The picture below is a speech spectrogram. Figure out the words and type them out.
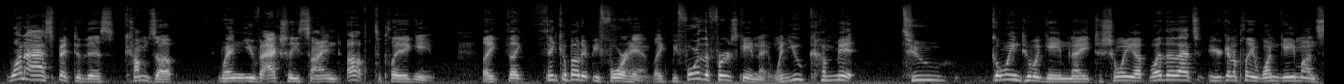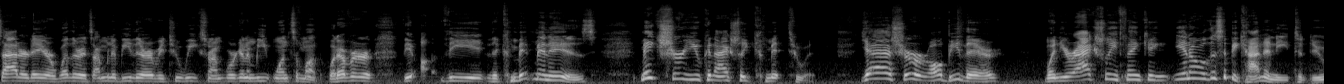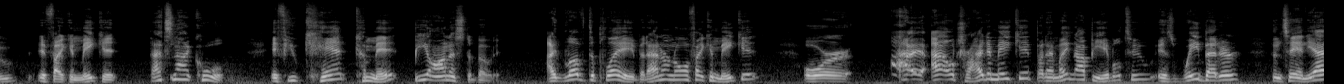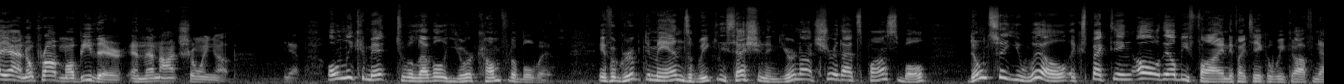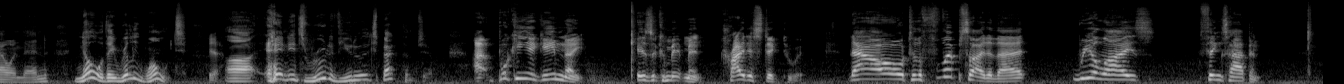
one aspect of this comes up when you've actually signed up to play a game. Like like think about it beforehand. Like before the first game night, when you commit to going to a game night, to showing up, whether that's you're going to play one game on Saturday or whether it's I'm going to be there every 2 weeks or I'm, we're going to meet once a month. Whatever the the the commitment is, make sure you can actually commit to it. Yeah, sure, I'll be there. When you're actually thinking, you know, this would be kind of neat to do if I can make it. That's not cool. If you can't commit, be honest about it. I'd love to play, but I don't know if I can make it or I, I'll try to make it, but I might not be able to, is way better than saying, yeah, yeah, no problem, I'll be there, and then not showing up. Yeah. Only commit to a level you're comfortable with. If a group demands a weekly session and you're not sure that's possible, don't say you will, expecting, oh, they'll be fine if I take a week off now and then. No, they really won't. Yeah. Uh, and it's rude of you to expect them to. Uh, booking a game night is a commitment. Try to stick to it. Now, to the flip side of that, realize things happen.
